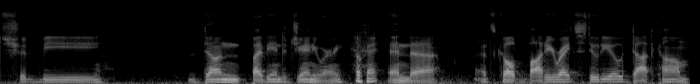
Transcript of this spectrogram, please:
should be done by the end of January. Okay. and uh, it's called bodyrightstudio.com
